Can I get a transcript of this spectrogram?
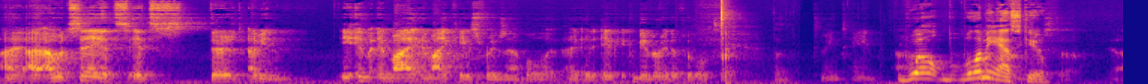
I, I would say it's it's there's I mean in, in my in my case, for example, it, it, it can be very difficult to, to maintain. Um, well, well, let me ask you. Uh, yeah.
